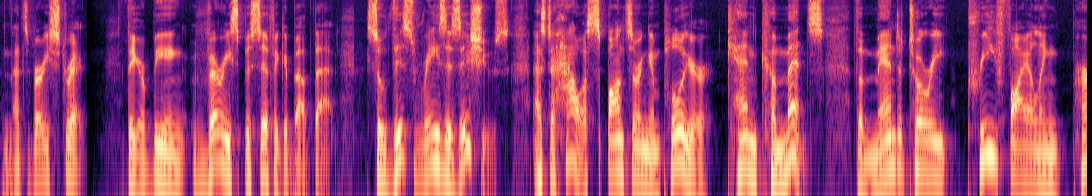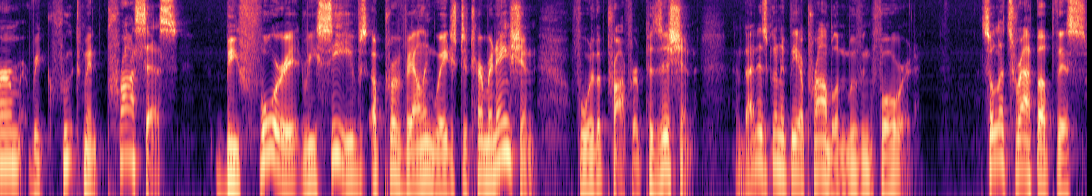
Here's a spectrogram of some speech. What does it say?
and that's very strict. They are being very specific about that. So, this raises issues as to how a sponsoring employer can commence the mandatory pre filing perm recruitment process before it receives a prevailing wage determination for the proffered position. And that is going to be a problem moving forward. So let's wrap up this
